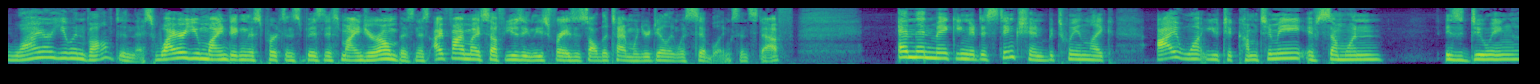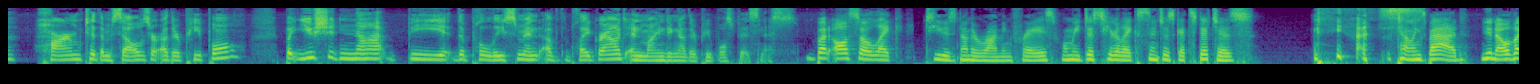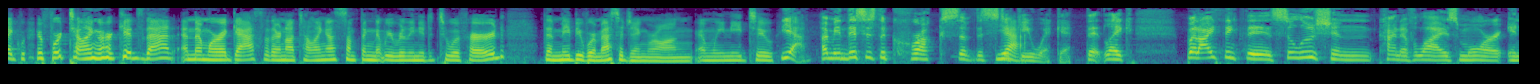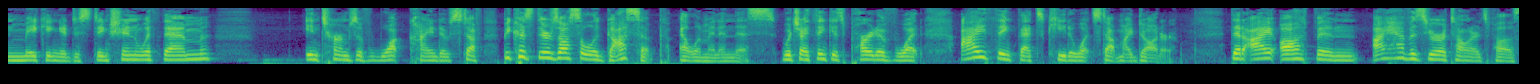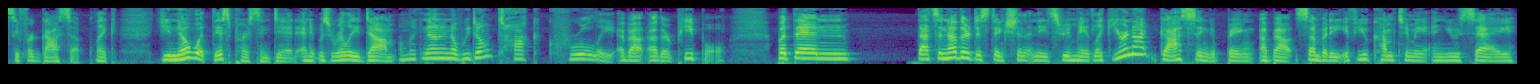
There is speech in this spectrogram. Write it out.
why are you involved in this? Why are you minding this person's business? Mind your own business. I find myself using these phrases all the time when you're dealing with siblings and stuff. And then making a distinction between, like, I want you to come to me if someone is doing harm to themselves or other people, but you should not be the policeman of the playground and minding other people's business. But also, like to use another rhyming phrase, when we just hear like cinches get stitches. telling's bad. You know, like if we're telling our kids that and then we're aghast that they're not telling us something that we really needed to have heard, then maybe we're messaging wrong and we need to. Yeah. I mean, this is the crux of the Yeah. sticky wicket that, like, but I think the solution kind of lies more in making a distinction with them in terms of what kind of stuff, because there's also a gossip element in this, which I think is part of what I think that's key to what stopped my daughter. That I often, I have a zero tolerance policy for gossip. Like, you know what this person did and it was really dumb. I'm like, no, no, no, we don't talk cruelly about other people. But then that's another distinction that needs to be made. Like, you're not gossiping about somebody if you come to me and you say,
